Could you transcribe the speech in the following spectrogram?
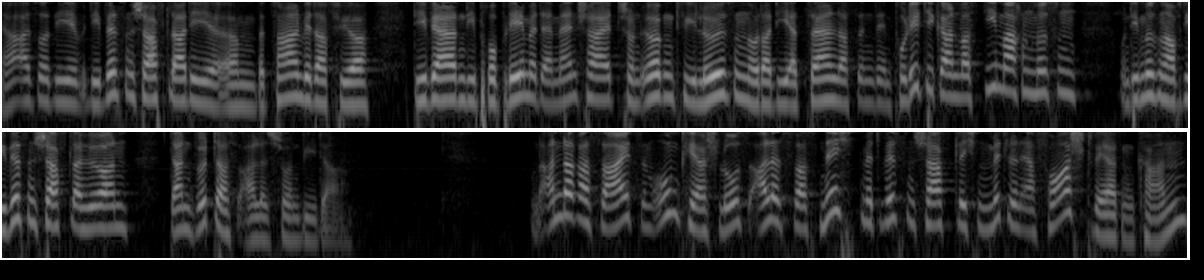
Ja, also die, die Wissenschaftler, die ähm, bezahlen wir dafür, die werden die Probleme der Menschheit schon irgendwie lösen oder die erzählen das in den Politikern, was die machen müssen und die müssen auf die Wissenschaftler hören, dann wird das alles schon wieder. Und andererseits im Umkehrschluss, alles, was nicht mit wissenschaftlichen Mitteln erforscht werden kann,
